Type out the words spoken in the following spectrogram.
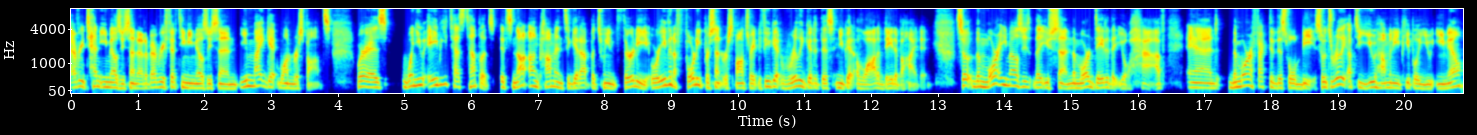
every 10 emails you send, out of every 15 emails you send, you might get one response. Whereas when you A B test templates, it's not uncommon to get up between 30 or even a 40% response rate if you get really good at this and you get a lot of data behind it. So, the more emails that you send, the more data that you'll have, and the more effective this will be. So, it's really up to you how many people you email.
